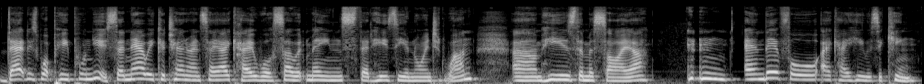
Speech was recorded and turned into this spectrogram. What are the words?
that is what people knew. So now we could turn around and say, okay, well, so it means that he's the anointed one, um, he is the Messiah, and therefore, okay, he was a king.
